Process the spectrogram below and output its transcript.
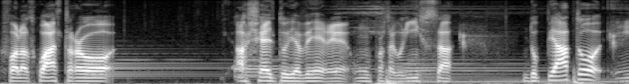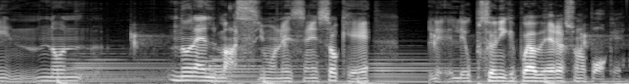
Fallout 4 ha scelto di avere un protagonista doppiato e non, non è il massimo, nel senso che le, le, opzioni che puoi avere sono poche,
